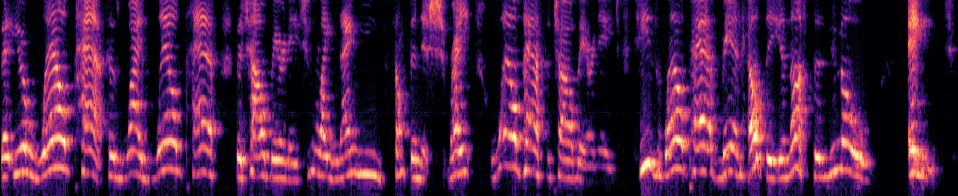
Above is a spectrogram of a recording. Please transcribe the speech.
that you're well past his wife, well past the childbearing age. She was like 90 something ish, right? Well past the childbearing age. He's well past being healthy enough to, you know, age.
